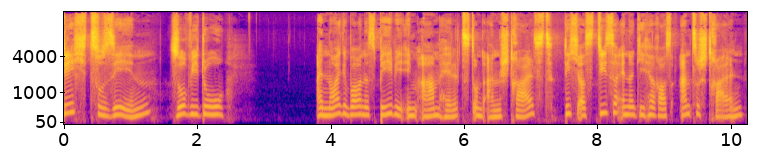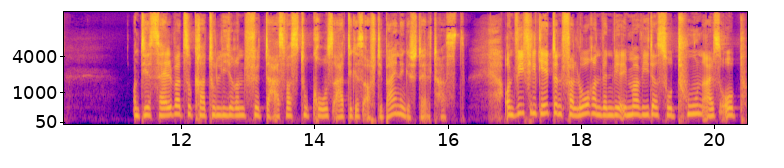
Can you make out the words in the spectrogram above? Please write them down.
dich zu sehen, so wie du ein neugeborenes Baby im Arm hältst und anstrahlst, dich aus dieser Energie heraus anzustrahlen, und dir selber zu gratulieren für das, was du großartiges auf die Beine gestellt hast. Und wie viel geht denn verloren, wenn wir immer wieder so tun, als ob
